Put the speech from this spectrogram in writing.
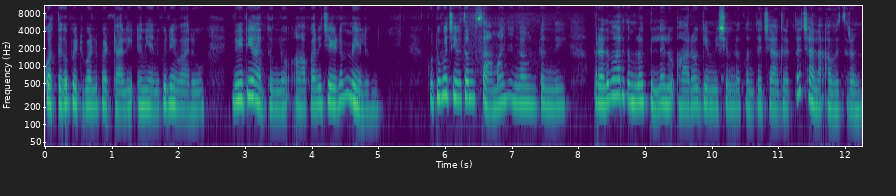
కొత్తగా పెట్టుబడులు పెట్టాలి అని అనుకునేవారు. ద్వితీయార్థంలో ఆ పని చేయడం మేలు. కుటుంబ జీవితం సామాన్యంగా ఉంటుంది. ప్రథమార్థంలో పిల్లలు ఆరోగ్యం విషయంలో కొంత జాగ్రత్త చాలా అవసరం.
